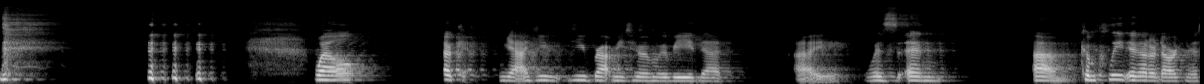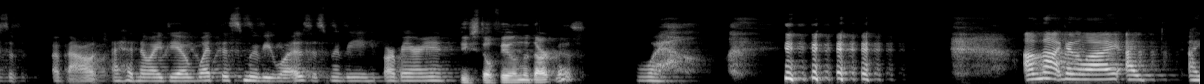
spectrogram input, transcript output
well, okay, yeah, you you brought me to a movie that I was in um, complete and utter darkness of, about. I had no idea what this movie was. This movie, Barbarian. Do you still feel in the darkness? Well, I'm not gonna lie. I I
